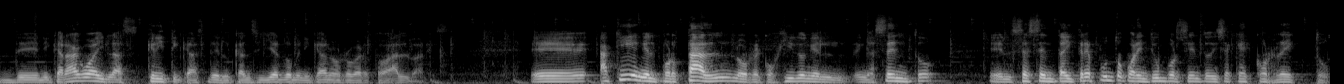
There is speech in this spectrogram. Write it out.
de Nicaragua y las críticas del canciller dominicano Roberto Álvarez. Eh, aquí en el portal, lo recogido en, el, en acento, el 63.41% dice que es correcto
